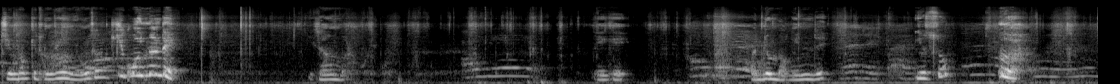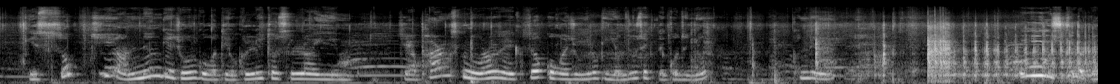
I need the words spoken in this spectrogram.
지금 밖에 동생이 영상 찍고 있는데! 이상한 말 하고 있고. 이게 완전 망했는데? 이게 쏙? 이게 쏙지 않는 게 좋을 것 같아요. 글리터 슬라임. 제가 파란색 노란색 섞어가지고 이렇게 연두색 냈거든요. 근데 오 시킬났다.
